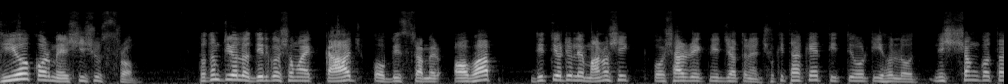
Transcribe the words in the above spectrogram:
গৃহকর্মে শিশুশ্রম। প্রথমটি হলো দীর্ঘ সময় কাজ ও বিশ্রামের অভাব। দ্বিতীয়টি হলো মানসিক ও শারীরিক নির্যাতনের ঝুঁকি থাকে। তৃতীয়টি হলো নিঃসঙ্গতা,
